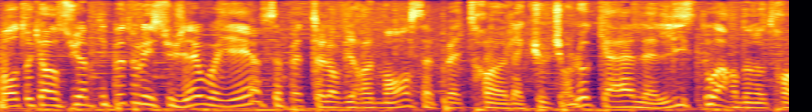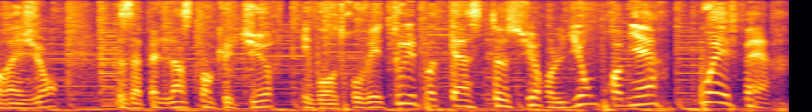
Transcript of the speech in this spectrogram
Bon, en tout cas, on suit un petit peu tous les sujets, vous voyez. Ça peut être l'environnement, ça peut être euh, la culture locale, l'histoire de notre région. Ça s'appelle l'Instant Culture et vous retrouvez tous les podcasts sur lyonpremière.fr.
